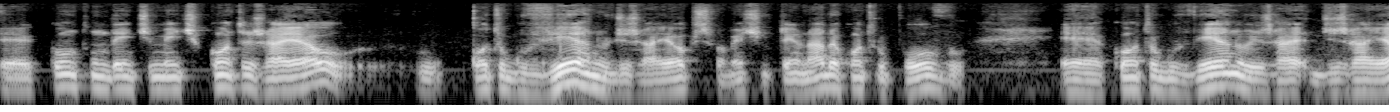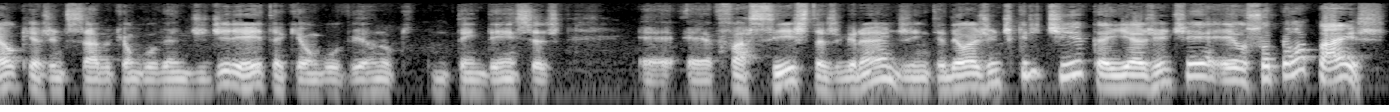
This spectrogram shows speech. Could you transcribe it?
é, contundentemente contra Israel, contra o governo de Israel, principalmente, não tenho nada contra o povo, é, contra o governo de Israel, que a gente sabe que é um governo de direita, que é um governo com tendências é, é, fascistas grandes, entendeu? A gente critica e a gente, eu sou pela paz,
